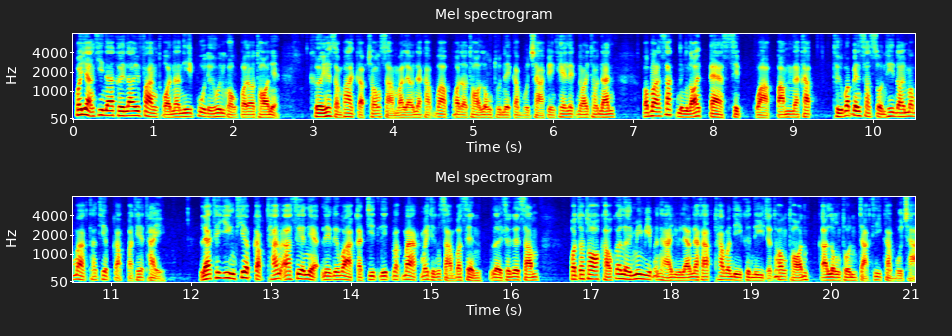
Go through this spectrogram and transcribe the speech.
เพราะอย่างที่น้าเคยเล่าให้ฟังก่อนหน้านี้ผู้ถือหุ้นของปตทเนี่ยเคยให้สัมภาษณ์กับช่องสามมาแล้วนะครับว่าปตทลงทุนในกัมพูชาเพียงแค่เล็กน้อยเท่านั้น ประมาณสัก 180 กว่าปั๊มนะครับถือว่าเป็นสัดส่วนที่น้อยมากๆถ้าเทียบกับประเทศไทย และถ้ายิ่งเทียบกับทั้งอาเซียนเนี่ยเรียกได้ว่ากระจิตลิดมากๆไม่ถึง 3%เลยเท่าด้วยซ้ำปตทเขาก็เลยไม่มีปัญหาอยู่แล้วนะครับถ้าวันดีคืนดีจะต้องถอนการลงทุนจากที่กัมพูชา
